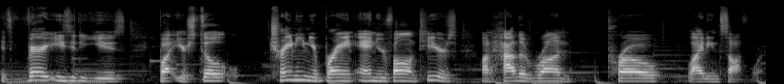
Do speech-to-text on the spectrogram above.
it's very easy to use, but you're still training your brain and your volunteers on how to run pro lighting software.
